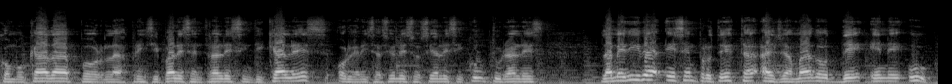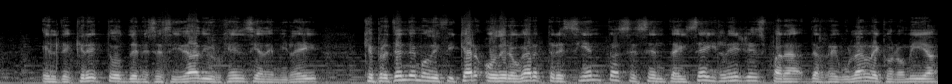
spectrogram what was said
Convocada por las principales centrales sindicales, organizaciones sociales y culturales, la medida es en protesta al llamado DNU, el decreto de necesidad y urgencia de Milei que pretende modificar o derogar 366 leyes para desregular la economía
